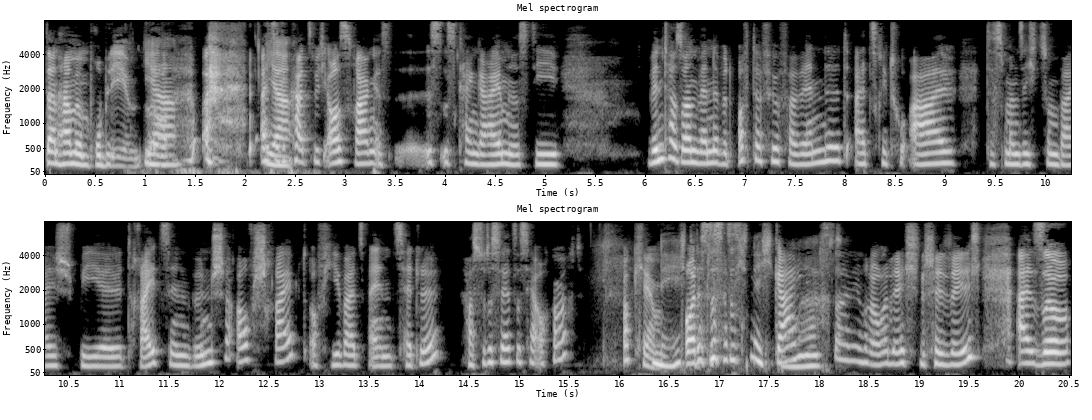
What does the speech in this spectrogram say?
dann haben wir ein Problem. So. Ja. Also ja. du kannst mich ausfragen, es, es ist kein Geheimnis. Die Wintersonnenwende wird oft dafür verwendet als Ritual, dass man sich zum Beispiel 13 Wünsche aufschreibt auf jeweils einen Zettel Hast du das letztes Jahr auch gemacht? Okay. Nee, oh, das, das ist das nicht Geilste an den Rauhnächten, finde ich. Also.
